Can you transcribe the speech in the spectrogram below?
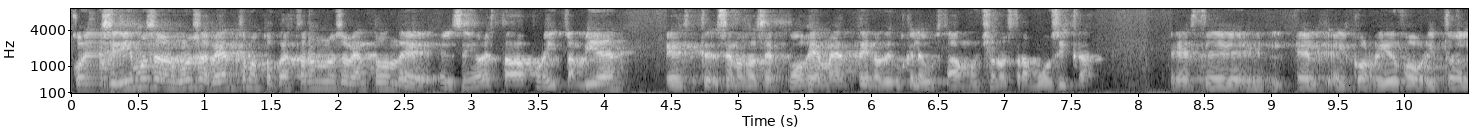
Coincidimos en algunos eventos, nos tocó estar en unos eventos donde el señor estaba por ahí también. Este, se nos acercó obviamente y nos dijo que le gustaba mucho nuestra música. Este, el, el corrido favorito de él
